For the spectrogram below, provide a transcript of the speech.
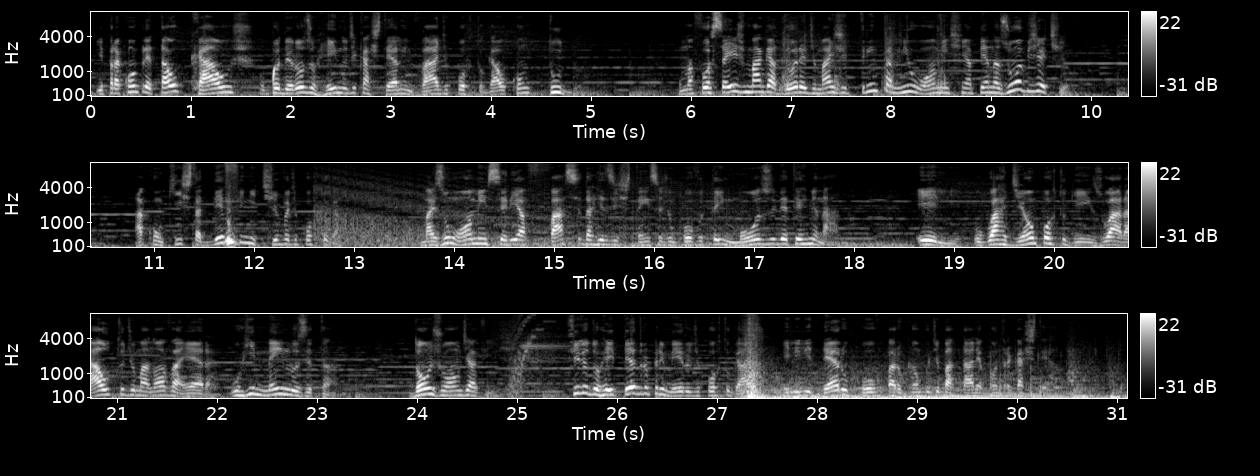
E para completar o caos, o poderoso Reino de Castelo invade Portugal com tudo. Uma força esmagadora de mais de 30 mil homens tinha apenas um objetivo: a conquista definitiva de Portugal. Mas um homem seria a face da resistência de um povo teimoso e determinado. Ele, o guardião português, o arauto de uma nova era, o He-Man lusitano, Dom João de Avis. Filho do rei Pedro I de Portugal, ele lidera o povo para o campo de batalha contra Castelo.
